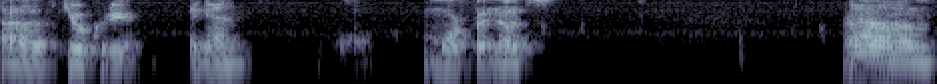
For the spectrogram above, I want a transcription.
of Gyokko-ryu. Again, more footnotes. Um,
